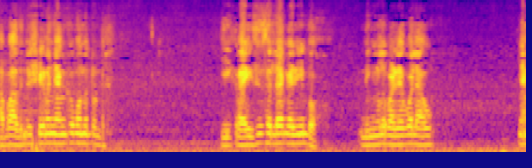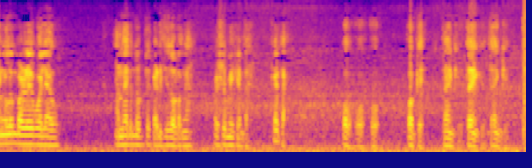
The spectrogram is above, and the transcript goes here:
അപ്പോൾ അതിന്റെ ക്ഷീണം ഞങ്ങൾക്ക് വന്നിട്ടുണ്ട്. ഈ ക്രൈസിസ് എല്ലാം കഴിയുമ്പോൾ നിങ്ങൾ പഴയ പോലെ ആവും. ഞങ്ങളും പഴയ പോലെ ആവും. അന്നേരം തൊട്ട് കടിച്ചു തുടങ്ങാം. വിഷമിക്കണ്ട. കേട്ടാ? ഓ ഓ ഓ. Okay thank you thank you thank you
